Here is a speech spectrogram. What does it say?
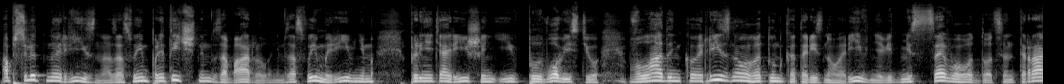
абсолютно різна за своїм політичним забарвленням, за своїм рівнем прийняття рішень і впливовістю, владонько різного гатунка та різного рівня, від місцевого до центрального,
